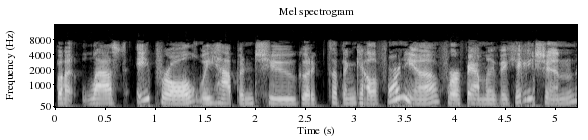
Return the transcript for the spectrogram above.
but last April we happened to go to Southern California for a family vacation.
